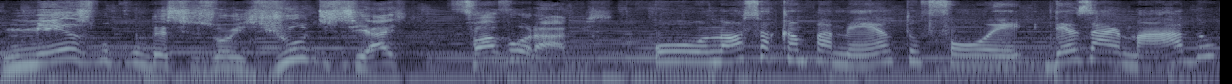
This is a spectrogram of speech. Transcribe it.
mesmo com decisões judiciais favoráveis. O nosso acampamento foi desarmado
